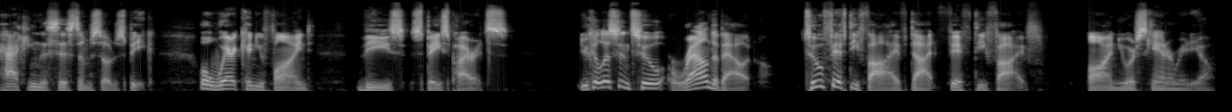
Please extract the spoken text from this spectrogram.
hacking the system, so to speak. Well, where can you find these space pirates? You can listen to roundabout 255.55 on your scanner radio.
